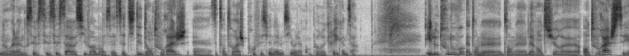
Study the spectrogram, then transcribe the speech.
Donc voilà, donc c'est ça aussi vraiment, cette idée d'entourage, euh, cet entourage professionnel aussi, voilà, qu'on peut recréer comme ça. Et le tout nouveau dans l'aventure dans entourage, c'est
